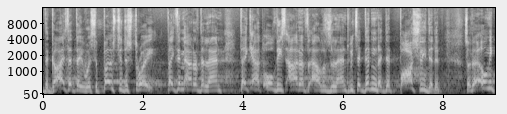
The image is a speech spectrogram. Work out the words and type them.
the guys that they were supposed to destroy, take them out of the land, take out all these out of, out of the land, which they didn't, they, they partially did it. So they only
